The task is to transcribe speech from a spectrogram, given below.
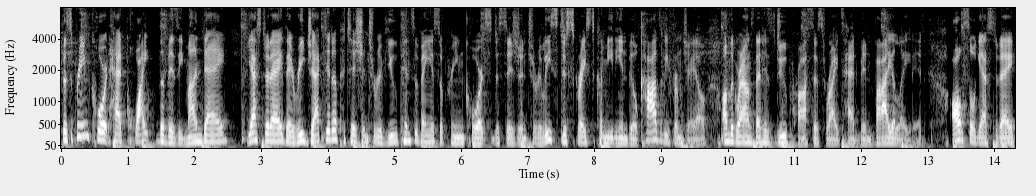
The Supreme Court had quite the busy Monday. Yesterday, they rejected a petition to review Pennsylvania Supreme Court's decision to release disgraced comedian Bill Cosby from jail on the grounds that his due process rights had been violated. Also, yesterday,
